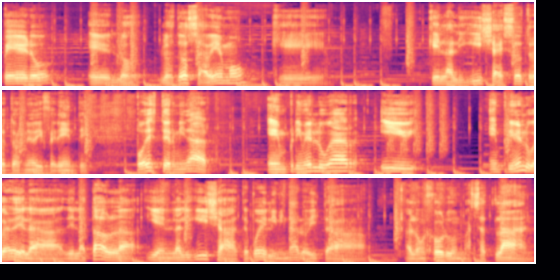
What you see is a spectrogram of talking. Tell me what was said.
pero eh, los, los dos sabemos que que la liguilla es otro torneo diferente. Podés terminar en primer lugar y en primer lugar de la, de la tabla y en la liguilla te puede eliminar ahorita a lo mejor un Mazatlán,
